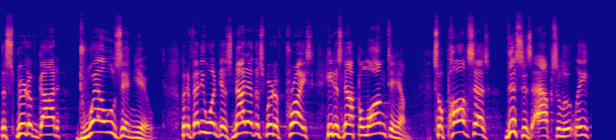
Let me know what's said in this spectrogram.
the Spirit of God dwells in you. But if anyone does not have the Spirit of Christ, he does not belong to him. So Paul says this is absolutely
